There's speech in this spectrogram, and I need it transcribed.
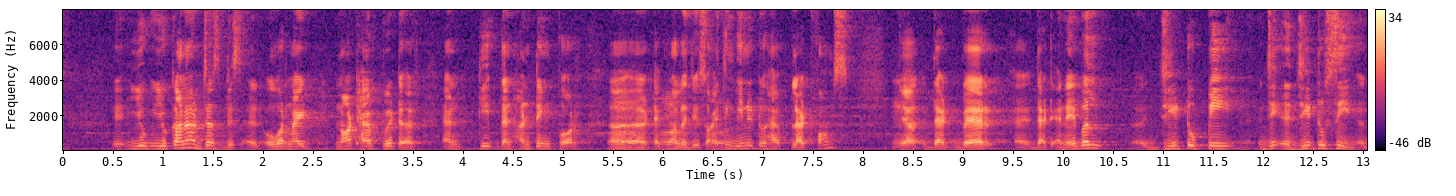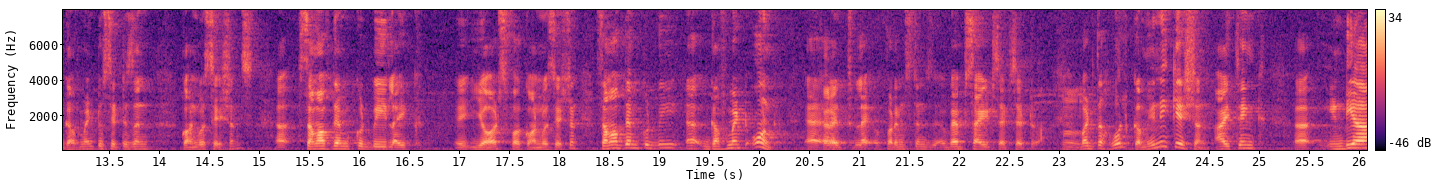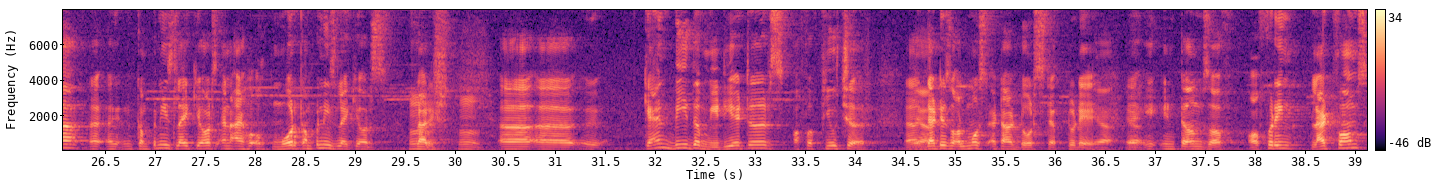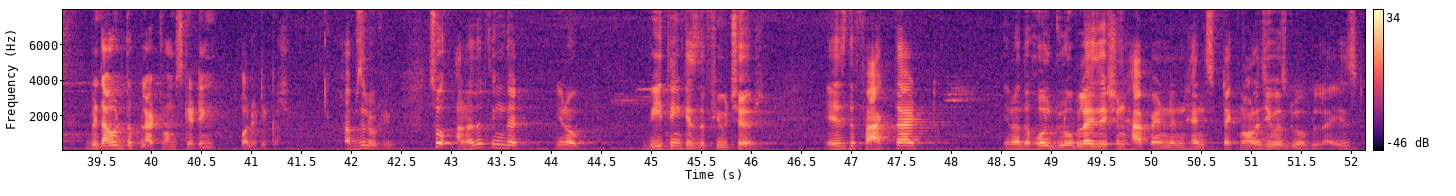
you, you cannot just dis- overnight not have Twitter and keep then hunting for uh, technology. So I think we need to have platforms uh, Yeah. that where uh, that enable G2P, G, uh, G2C, uh, government to citizen conversations. Uh, some of them could be like uh, yours for conversation. Some of them could be uh, government owned, uh, like for instance, uh, websites, etc. But the whole communication, I think, uh, India, companies like yours, and I hope more companies like yours flourish, uh, uh, can be the mediators of a future. Uh, Yeah. That is almost at our doorstep today Yeah, uh, yeah. in terms of offering platforms without the platforms getting political. Absolutely. So another thing that you know we think is the future is the fact that you know the whole globalization happened and hence technology was globalized,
